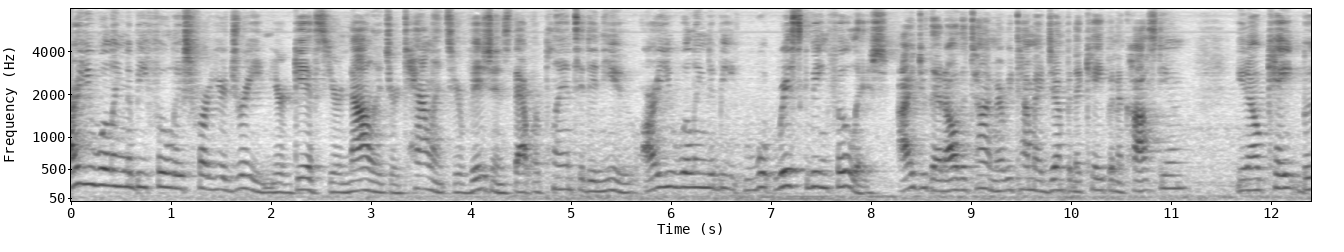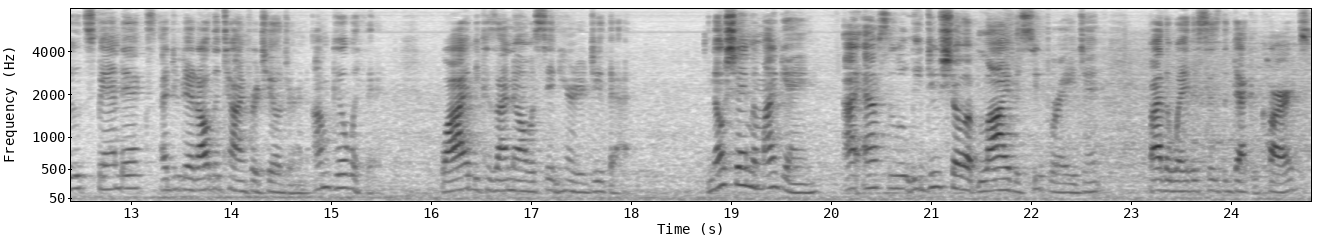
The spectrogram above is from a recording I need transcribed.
Are you willing to be foolish for your dream, your gifts, your knowledge, your talents, your visions that were planted in you? Are you willing to be risk being foolish? I do that all the time. Every time I jump in a cape and a costume, you know, cape, boots, spandex, I do that all the time for children. I'm good with it. Why? Because I know I was sitting here to do that. No shame in my game. I absolutely do show up live as Super Agent. By the way, this is the deck of cards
